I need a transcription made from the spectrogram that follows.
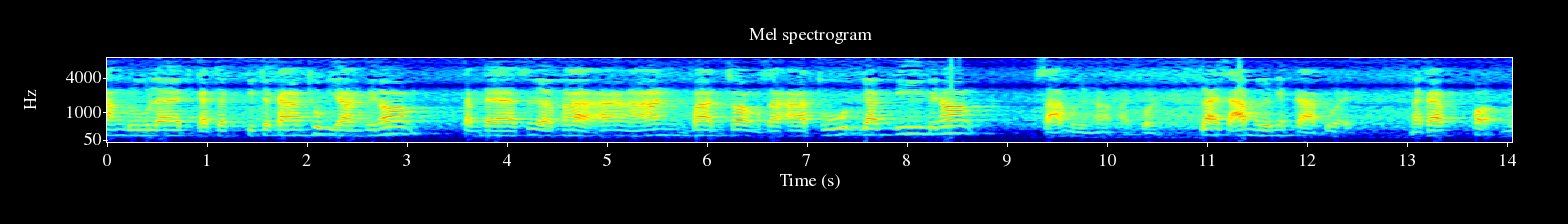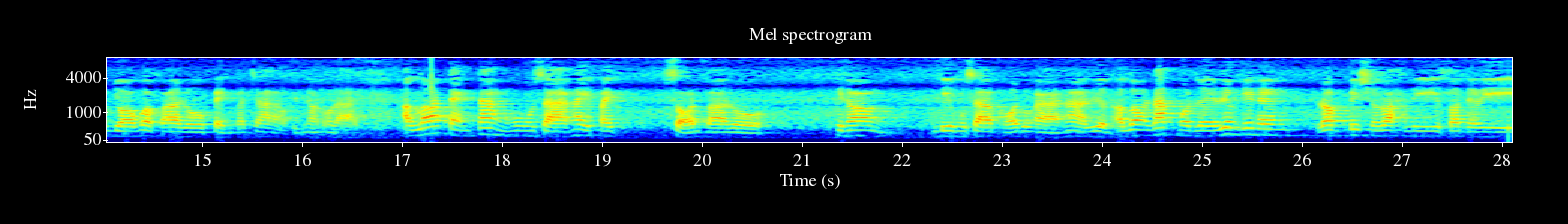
ทั้งดูแลกิจกิจการทุกอย่างพี่น้อง ตั้งแต่เสื้อผ้าอาหาร บ้านช่องสะอาดทูดอย่างดีพี่น้องสามหมื่นห้าพันคนและสามหมื่นเนี่ยกราบด้วย นะครับ เพราะมุยอมว่าฟาโรเป็นพระเจ้าพี่น้องทั้งหลายอัลลอฮ์แต่งตั้งมูซาให้ไปสอนฟาโรพี่น้องบิมูซาขอดุอาห้าเรื่องอัลลอฮ์รับหมดเลยเรื่องที่หนึ่งรับบิชรหลีซอดรี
